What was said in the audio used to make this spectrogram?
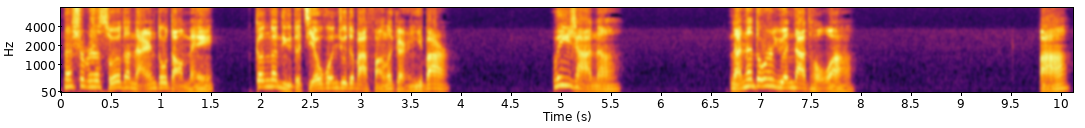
那是不是所有的男人都倒霉？跟个女的结婚就得把房子给人一半为啥呢？男的都是冤大头啊！啊？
